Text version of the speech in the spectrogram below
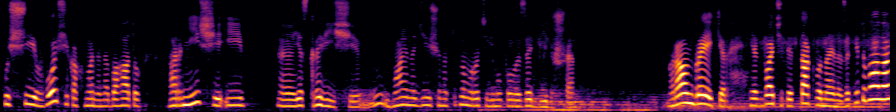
Кущі в горщиках в мене набагато гарніші і е, яскравіші. Ну, маю надію, що наступному році йому повезе більше. Groundbreaker, як бачите, так вона і не заквітувала.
